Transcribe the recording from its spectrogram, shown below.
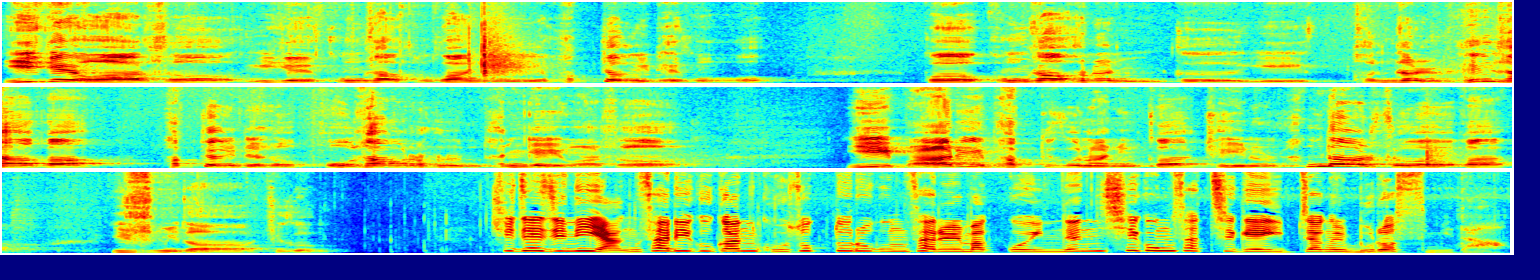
이제 와서 이제 공사 구간이 확정이 되고 그 공사하는 그 이 건설 회사가 확정이 돼서 보상을 하는 단계에 와서 이 말이 바뀌고 나니까 저희는 황당할 수가 있습니다. 지금. 취재진이 양사리 구간 고속도로 공사를 맡고 있는 시공사 측의 입장을 물었습니다.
